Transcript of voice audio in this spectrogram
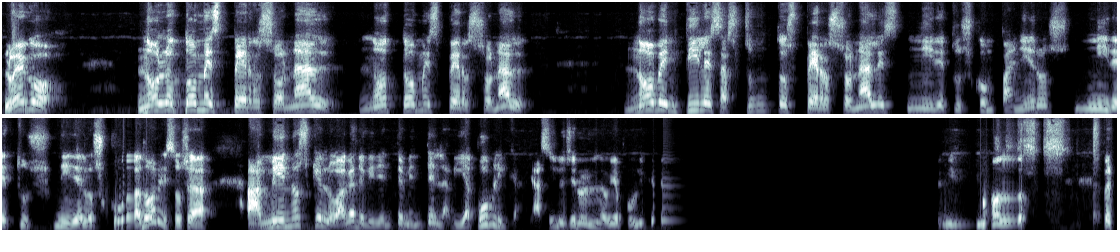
Luego, no lo tomes personal. No tomes personal. No ventiles asuntos personales ni de tus compañeros ni de tus ni de los jugadores, o sea, a menos que lo hagan evidentemente en la vía pública. Ya si lo hicieron en la vía pública. Pero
